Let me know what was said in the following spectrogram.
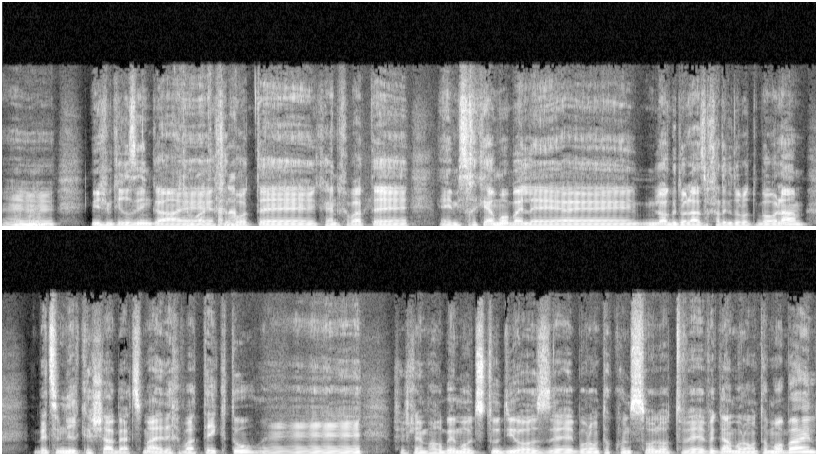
מהמם. מי שמכיר זינגה. חברות כן חברת משחקי המובייל אם לא הגדולה אז אחת הגדולות בעולם בעצם נרכשה בעצמה על ידי חברת טייק 2 שיש להם הרבה מאוד סטודיוס בעולמות הקונסולות וגם בעולמות המובייל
